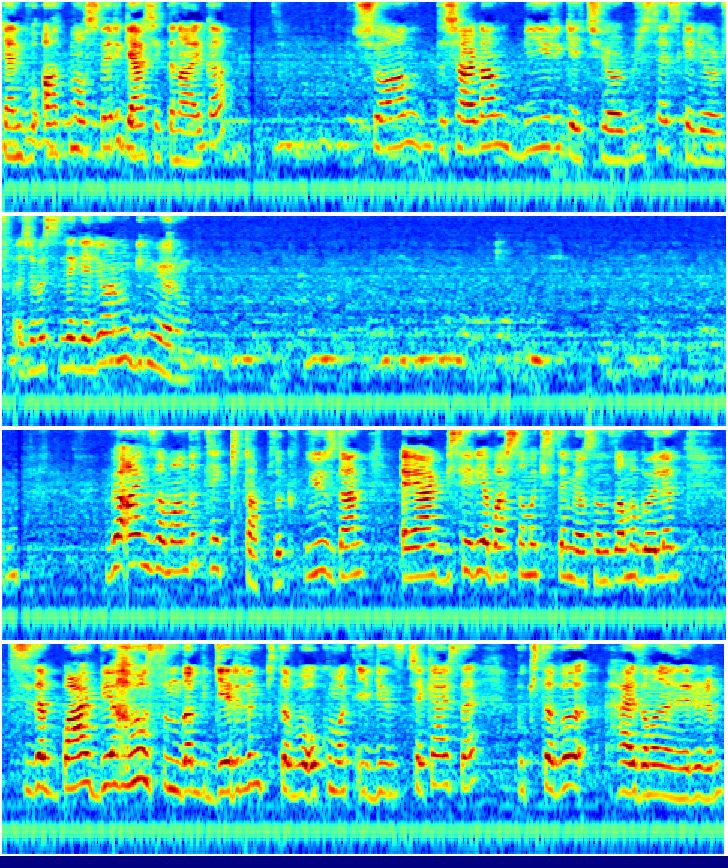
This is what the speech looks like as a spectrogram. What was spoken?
yani bu atmosferi gerçekten harika. Şu an dışarıdan bir geçiyor, bir ses geliyor. Acaba size geliyor mu bilmiyorum. Ve aynı zamanda tek kitaplık. Bu yüzden eğer bir seriye başlamak istemiyorsanız ama böyle size Barbie havasında bir gerilim kitabı okumak ilginizi çekerse bu kitabı her zaman öneririm.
